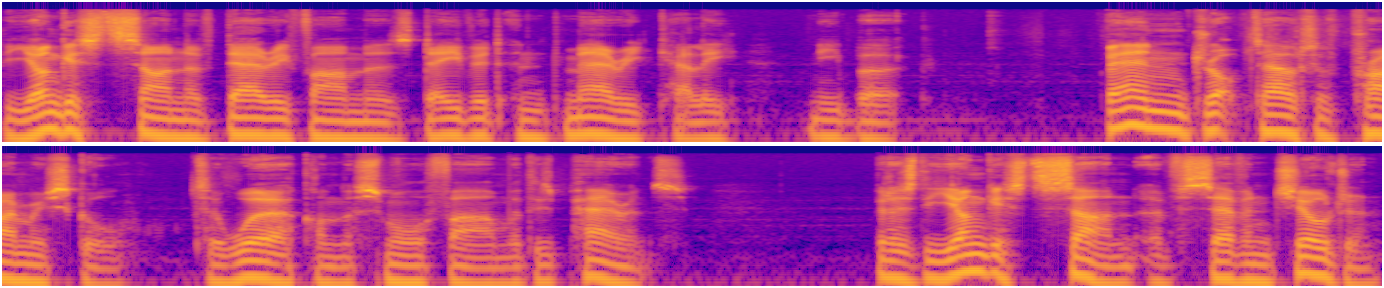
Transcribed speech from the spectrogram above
the youngest son of dairy farmers David and Mary Kelly, nee Burke. Ben dropped out of primary school to work on the small farm with his parents, but as the youngest son of seven children,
